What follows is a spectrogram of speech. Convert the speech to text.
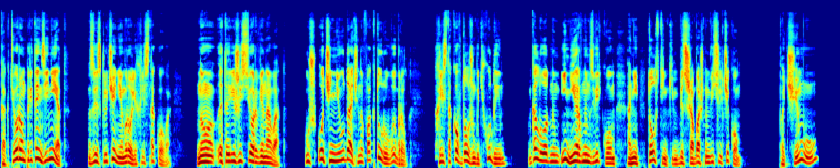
К актерам претензий нет, за исключением роли Хлестакова. Но это режиссер виноват. Уж очень неудачно фактуру выбрал. Хлестаков должен быть худым, голодным и нервным зверьком, а не толстеньким бесшабашным весельчаком. Почему?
